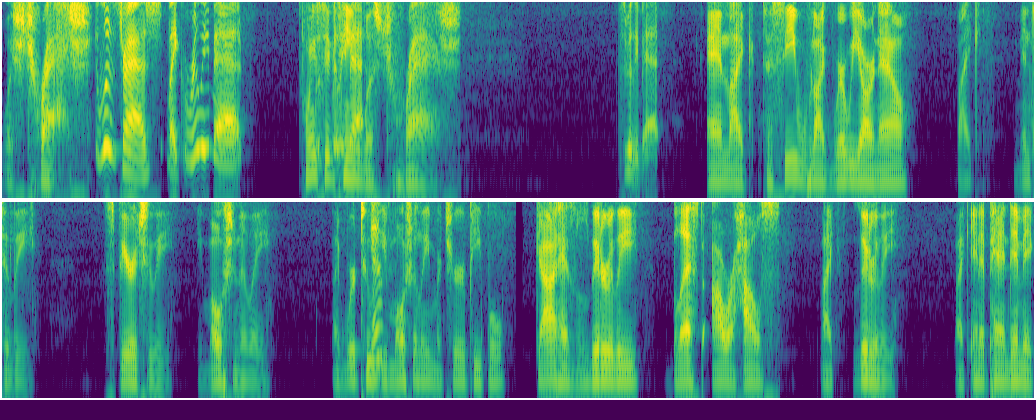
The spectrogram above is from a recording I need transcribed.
was trash. It was trash, like really bad. 2016 bad. was trash. It's really bad. And like to see like where we are now, like mentally, spiritually, emotionally, like we're two Yeah. emotionally mature people. God has literally blessed our house, like literally, like in a pandemic,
